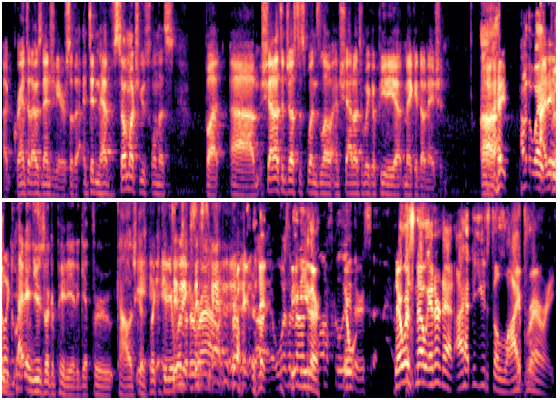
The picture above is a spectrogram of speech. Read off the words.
Uh, granted, I was an engineer, so that it didn't have so much usefulness. But um, shout out to Justice Winslow and shout out to Wikipedia. Make a donation. Uh, hey, by the way, I didn't. really I didn't use Wikipedia to get through college because It- it Wikipedia didn't wasn't exist around. then. Right, Uh, it wasn't Me around in neither. law school There- either. so- there was no internet. I had to use the library.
